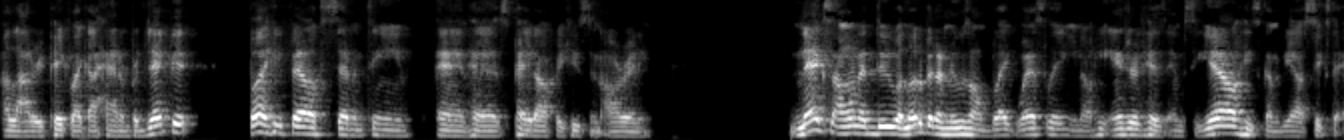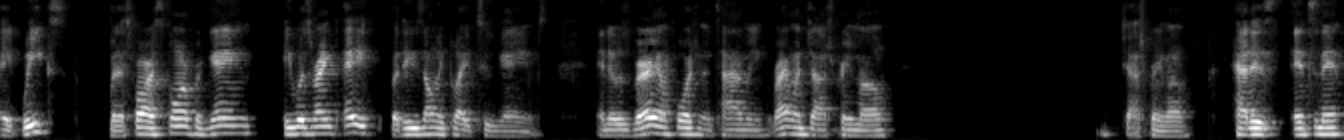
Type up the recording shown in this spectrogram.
a lottery pick like I had him projected, but he fell to 17 and has paid off for Houston already. Next, I want to do a little bit of news on Blake Wesley. You know, he injured his MCL. He's going to be out six to eight weeks. But as far as scoring per game, he was ranked eighth, but he's only played two games. And it was very unfortunate timing, right when Josh Primo, Josh Primo, had his incident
